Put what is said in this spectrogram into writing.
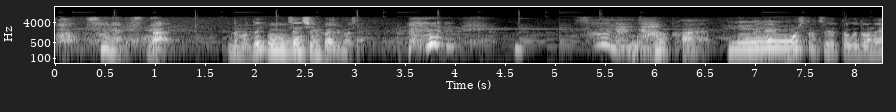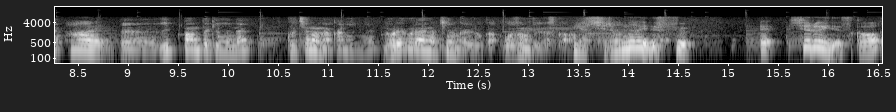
あそうなんですね、ら、はい、でも全うん然心配いりません、なんだ。はい、でねもう一つ言っとくとね、はい。えー一般的にね口の中にねどれぐらいの菌がいるかご存知ですか？いや知らないです。え種類ですか？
